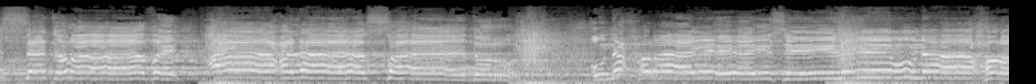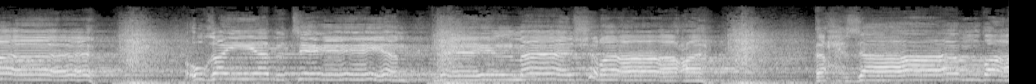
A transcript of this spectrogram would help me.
موسد رضيع على الصدر. ونحره يسيل ونحره وغيبت يم المشرعة احزان ضه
